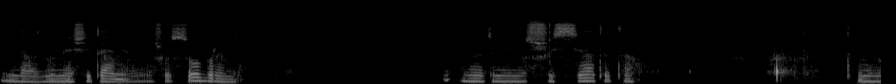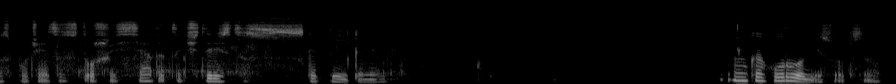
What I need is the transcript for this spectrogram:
Да, с двумя щитами у него 600 брони. Ну, это минус 60, это... это минус, получается, 160, это 400 с копейками. Ну, как у Роги, собственно.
